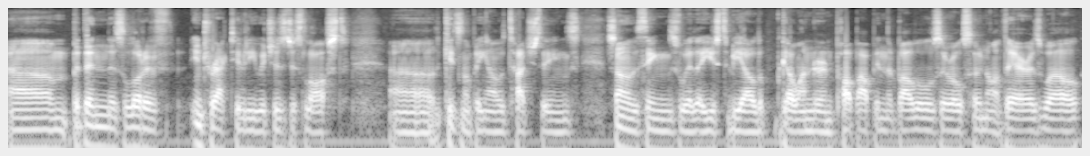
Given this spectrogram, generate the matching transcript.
Um, but then there's a lot of interactivity which is just lost. Uh, kids not being able to touch things. Some of the things where they used to be able to go under and pop up in the bubbles are also not there as well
